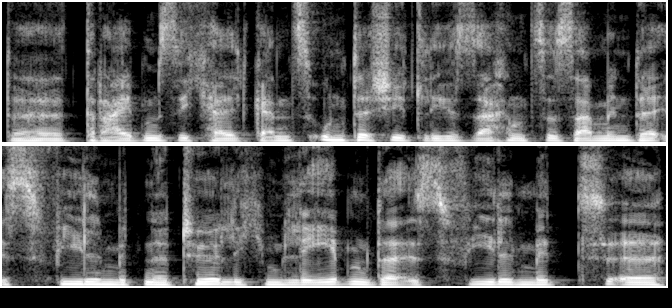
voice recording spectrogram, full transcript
da treiben sich halt ganz unterschiedliche Sachen zusammen. Da ist viel mit natürlichem Leben, da ist viel mit äh,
